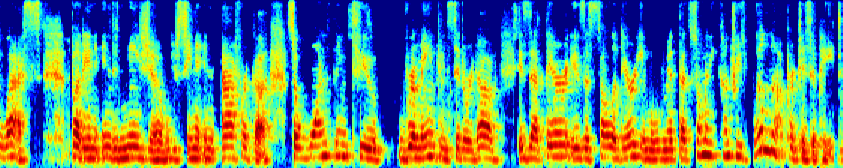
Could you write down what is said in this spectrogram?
US, but in Indonesia. We've seen it in Africa. So, one thing to remain considerate of is that there is a solidarity movement that so many countries will not participate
